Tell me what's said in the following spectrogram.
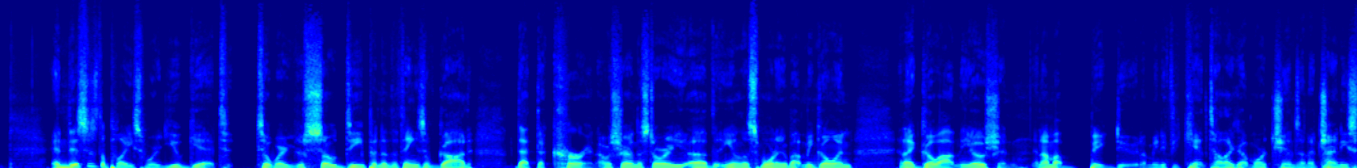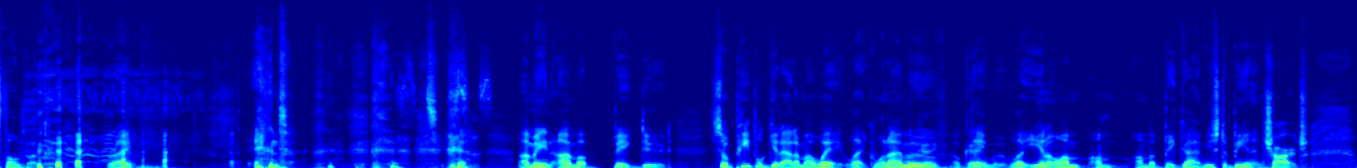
And this is the place where you get to where you're so deep into the things of God that the current. I was sharing the story, uh, the, you know, this morning about me going, and I go out in the ocean, and I'm a big dude. I mean, if you can't tell, I got more chins than a Chinese phone book, right? And I mean, I'm a big dude. So people get out of my way. Like when I move, okay. they move. Like you know, I'm I'm I'm a big guy. I'm used to being in charge.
